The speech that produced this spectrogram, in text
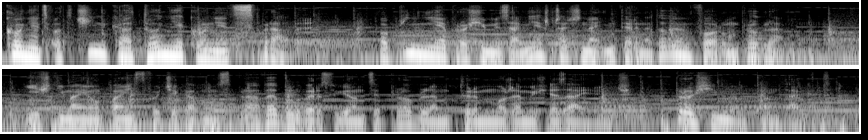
Koniec odcinka to nie koniec sprawy. Opinie prosimy zamieszczać na internetowym forum programu. Jeśli mają Państwo ciekawą sprawę, bulwersujący problem, którym możemy się zająć, prosimy o kontakt.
